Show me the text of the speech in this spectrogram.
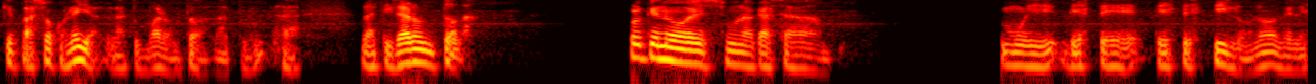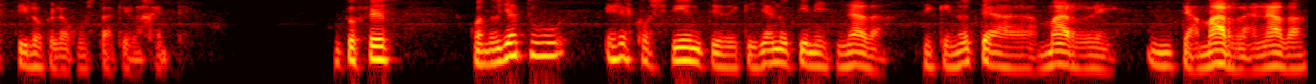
qué pasó con ella. La tumbaron toda, la, la tiraron toda. Porque no es una casa muy de este, de este estilo, ¿no? del estilo que le gusta aquí a la gente. Entonces, cuando ya tú eres consciente de que ya no tienes nada, de que no te amarre, te amarra nada,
